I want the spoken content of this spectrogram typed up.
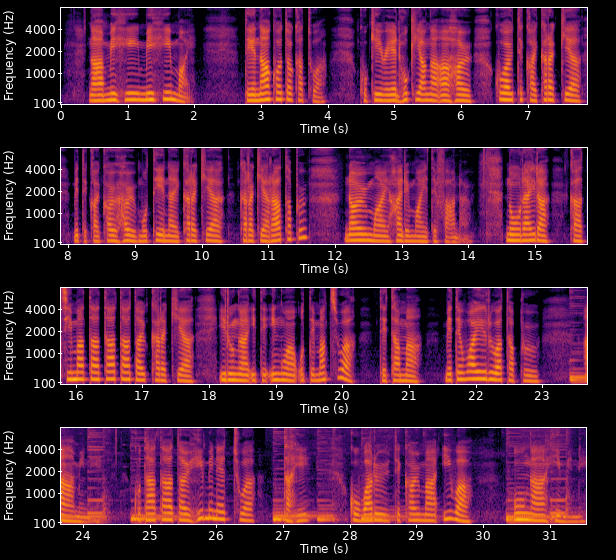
ngā mihi mihi mai. Tēnā koutou katoa. Ko Kerry Ann Hokianga ahau, ko au te kaikarakia me te kaikauhau mō tēnei karakia karakia Rātapu nau mai haere mai e te whānau. Nō reira, Ka tīmata tā tātou karakia i runga i te ingoa o te Matua, te Tama, me te Wairua Tapu. Āmine. Ko tā tātou himene tuatahi, ko waru tekau mā iwa o ngā himene.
